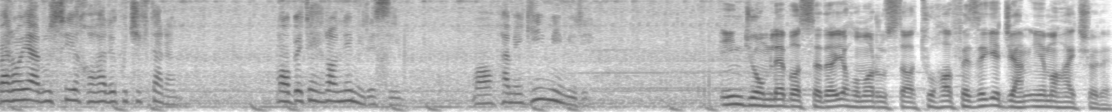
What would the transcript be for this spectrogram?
برای عروسی خواهر کوچیکترم ما به تهران نمی‌رسیم. ما همگی میمیریم. این جمله با صدای هما روستا تو حافظه جمعی ما حک شده.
